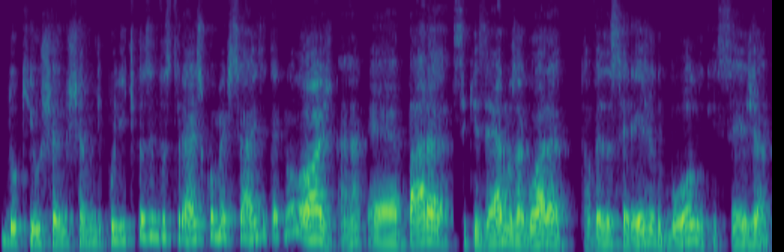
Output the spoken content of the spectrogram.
do que o Chang chama de política políticas industriais, comerciais e tecnológicas. Né? É, para, se quisermos agora, talvez a cereja do bolo, que seja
